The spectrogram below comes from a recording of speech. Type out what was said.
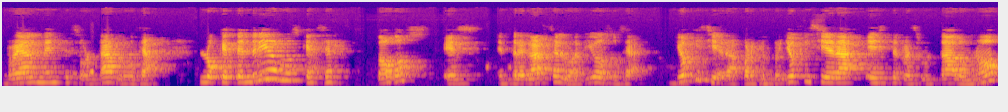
realmente soltarlo. O sea, lo que tendríamos que hacer todos es entregárselo a Dios. O sea, yo quisiera, por ejemplo, yo quisiera este resultado, ¿no?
